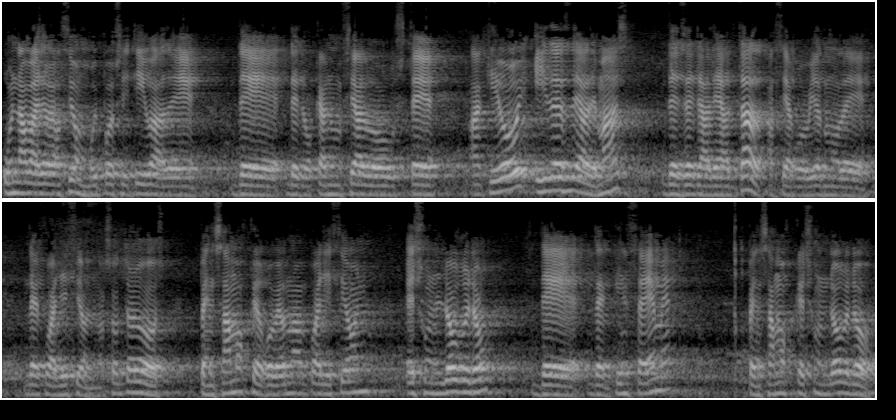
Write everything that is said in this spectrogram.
una valoración muy positiva de, de, lo que ha anunciado usted aquí hoy y desde, además, desde la lealtad hacia el gobierno de, coalición. Nosotros pensamos que el gobierno de coalición es un logro de, del 15M, pensamos que es un logro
